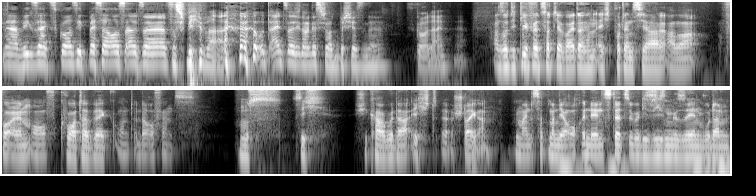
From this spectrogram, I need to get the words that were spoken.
Ja, wie gesagt, Score sieht besser aus, als, äh, als das Spiel war. Und 21 ist schon beschissene Scoreline. Ja. Also die Defense hat ja weiterhin echt Potenzial, aber vor allem auf Quarterback und in der Offense muss sich Chicago da echt äh, steigern. Ich meine, das hat man ja auch in den Stats über die Season gesehen, wo dann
